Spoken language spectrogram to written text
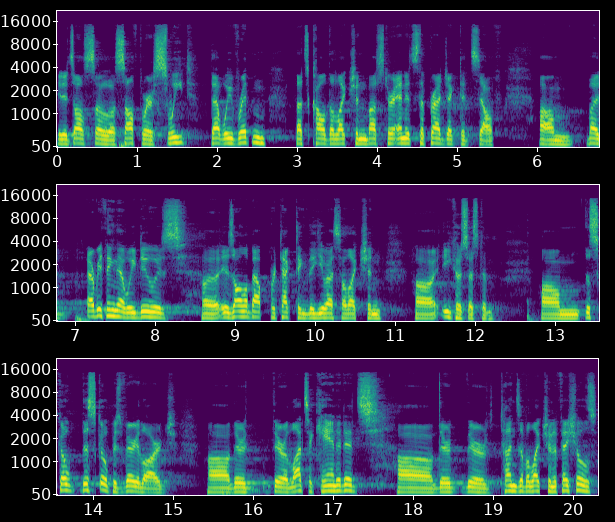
It is also a software suite that we've written that's called election buster, and it's the project itself. Um, but everything that we do is uh, is all about protecting the U.S. election uh, ecosystem. Um, the scope this scope is very large. Uh, there, there are lots of candidates. Uh, there, there are tons of election officials,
